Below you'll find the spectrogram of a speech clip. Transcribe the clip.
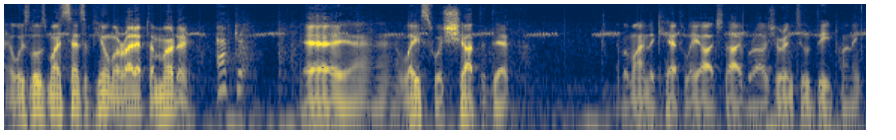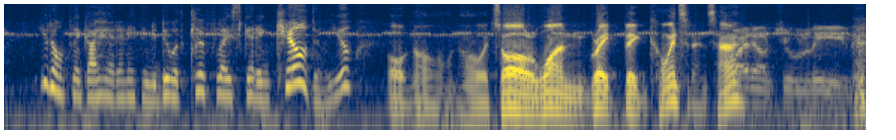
I always lose my sense of humor right after murder. After. Yeah, yeah. Lace was shot to death. Never mind the carefully arched eyebrows. You're in too deep, honey. You don't think I had anything to do with Cliff Lace getting killed, do you? Oh, no, no. It's all one great big coincidence, huh? Why don't you leave, Miss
